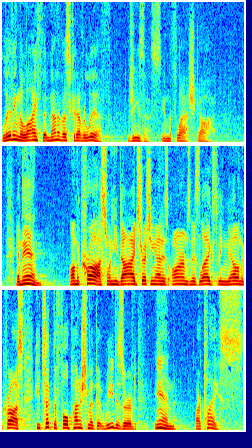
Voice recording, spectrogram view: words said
living the life that none of us could ever live Jesus in the flesh, God. And then on the cross, when he died, stretching out his arms and his legs to being nailed on the cross, he took the full punishment that we deserved in our place.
